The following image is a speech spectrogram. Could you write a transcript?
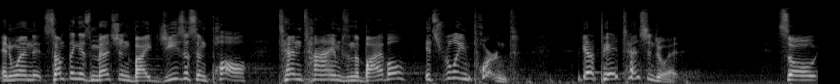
And when something is mentioned by Jesus and Paul, 10 times in the Bible, it's really important. We've got to pay attention to it. So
